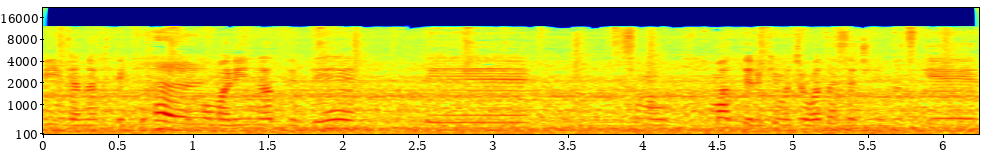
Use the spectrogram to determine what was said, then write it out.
便がなくてお困りになってて、でその困ってる気持ちを私たちにぶつけ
